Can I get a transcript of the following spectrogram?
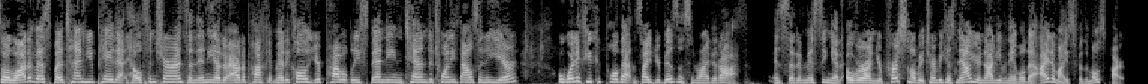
So a lot of us, by the time you pay that health insurance and any other out-of-pocket medical, you're probably spending ten to twenty thousand a year. Well, what if you could pull that inside your business and write it off instead of missing it over on your personal return because now you're not even able to itemize for the most part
